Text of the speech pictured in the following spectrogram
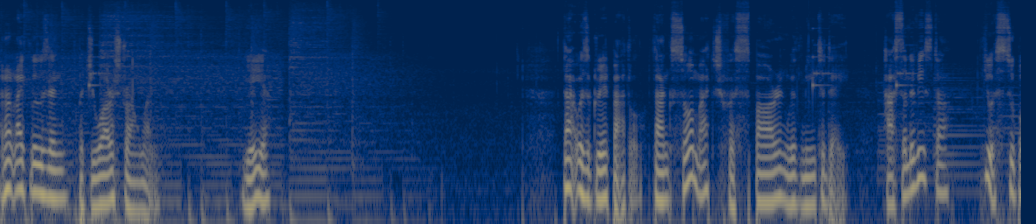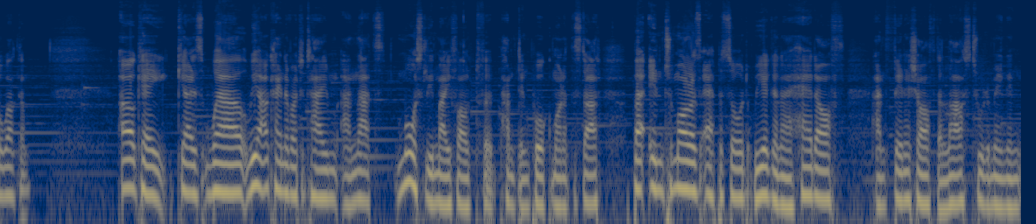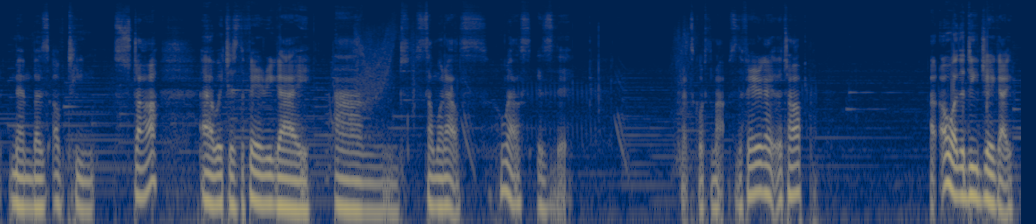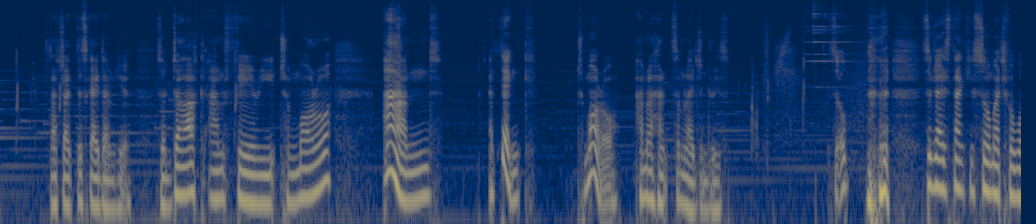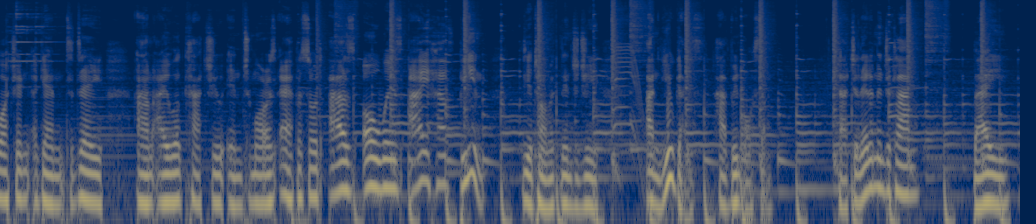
I don't like losing, but you are a strong one. Yeah, yeah. That was a great battle. Thanks so much for sparring with me today. Hasta la vista. You are super welcome. Okay, guys, well, we are kind of out of time, and that's mostly my fault for hunting Pokemon at the start. But in tomorrow's episode, we are going to head off and finish off the last two remaining members of Team Star, uh, which is the fairy guy and someone else. Who else is there? Let's go to the maps. The fairy guy at the top. Uh, oh, and the DJ guy. That's right, this guy down here. So Dark and Fairy tomorrow. And I think tomorrow I'm going to hunt some legendaries. So, so guys, thank you so much for watching again today and I will catch you in tomorrow's episode. As always, I have been the Atomic Ninja G. and you guys have been awesome. Catch you later, Ninja Clan. Bye.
